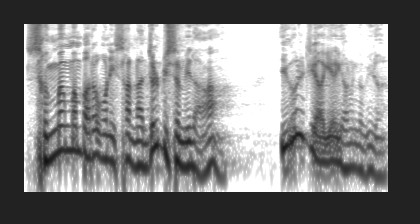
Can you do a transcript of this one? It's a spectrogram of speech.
성막만 바라보니 살난 줄 믿습니다. 이걸 이야기하는 겁니다.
